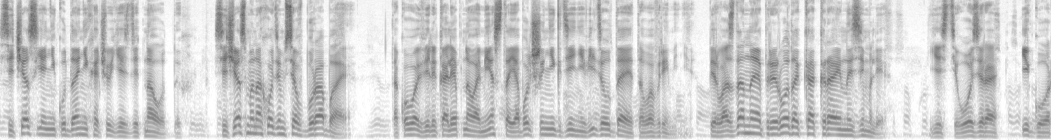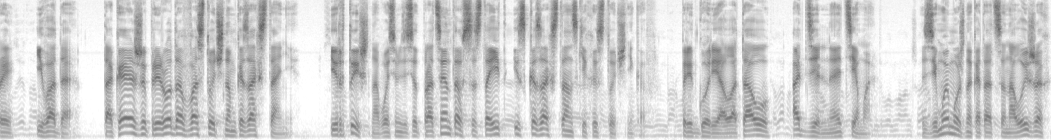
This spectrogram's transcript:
сейчас я никуда не хочу ездить на отдых. Сейчас мы находимся в Бурабае. Такого великолепного места я больше нигде не видел до этого времени. Первозданная природа как рай на земле. Есть и озеро, и горы, и вода. Такая же природа в восточном Казахстане. Иртыш на 80% состоит из казахстанских источников. Предгорье Алатау — отдельная тема. Зимой можно кататься на лыжах,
